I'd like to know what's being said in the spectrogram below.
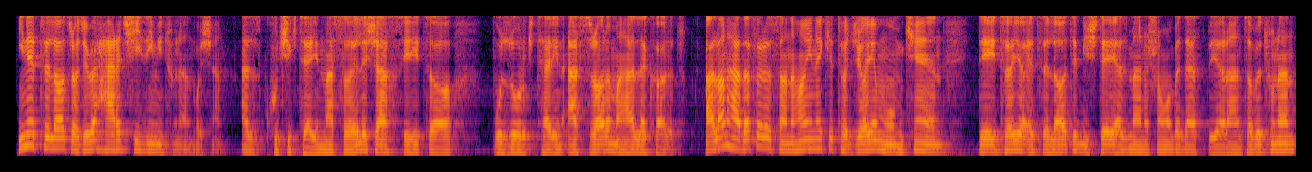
این اطلاعات راجع به هر چیزی می‌تونن باشن. از کوچکترین مسائل شخصی تا بزرگترین اسرار محل کارتون. الان هدف رسانه ها اینه که تا جای ممکن دیتا یا اطلاعات بیشتری از من و شما به دست بیارن تا بتونن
